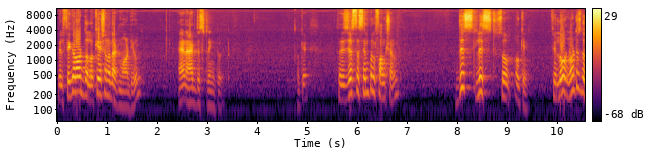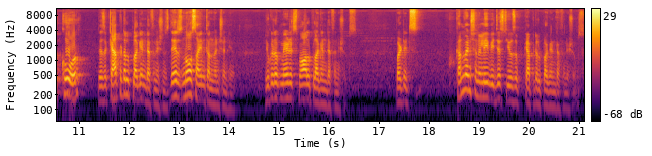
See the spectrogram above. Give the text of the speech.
will figure out the location of that module and add the string to it. Okay. So it's just a simple function. This list, so okay, if you notice the core, there's a capital plugin definitions. There is no sign convention here. You could have made it small plugin definitions, but it's conventionally we just use a capital plugin definitions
